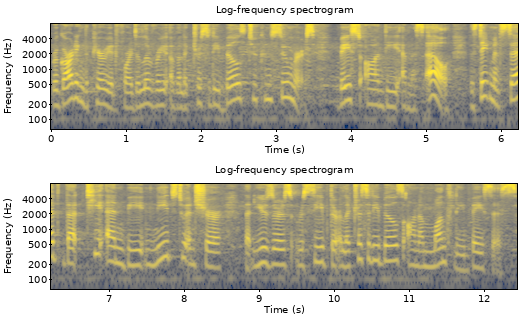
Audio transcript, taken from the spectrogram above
regarding the period for delivery of electricity bills to consumers. Based on the MSL, the statement said that TNB needs to ensure that users receive their electricity bills on a monthly basis.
